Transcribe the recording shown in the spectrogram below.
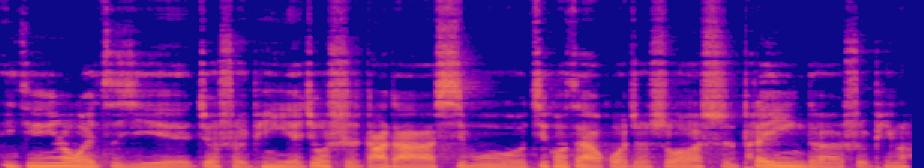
已经认为自己这水平也就是打打西部季后赛或者说是 Play-in 的水平了，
